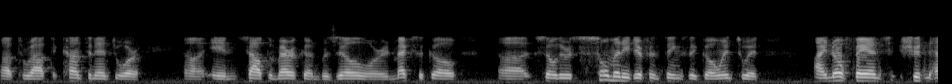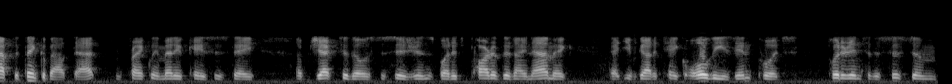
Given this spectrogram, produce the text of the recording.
uh, throughout the continent, or uh, in South America and Brazil, or in Mexico. Uh, so there's so many different things that go into it. I know fans shouldn't have to think about that. And frankly, in many cases, they object to those decisions, but it's part of the dynamic that you've got to take all these inputs, put it into the system,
